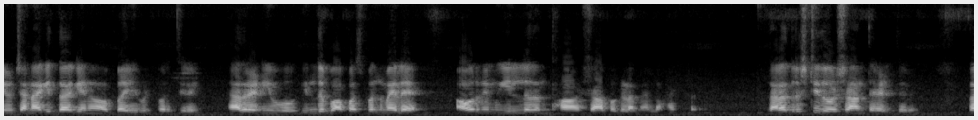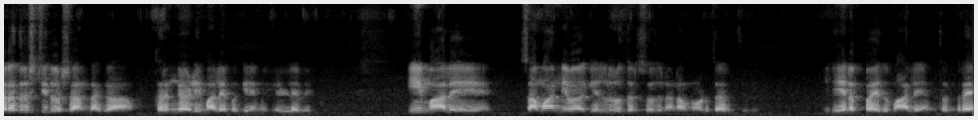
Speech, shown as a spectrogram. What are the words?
ನೀವು ಚೆನ್ನಾಗಿದ್ದಾಗೇನೋ ಬೈ ಬಿಟ್ಟು ಬರ್ತೀರಿ. ಆದ್ರೆ ನೀವು ಹಿಂದೆ ವಾಪಸ್ ಬಂದ ಮೇಲೆ ಅವ್ರು ನಿಮ್ಗೆ ಇಲ್ಲದಂತಹ ಶಾಪಗಳನ್ನೆಲ್ಲ ಹಾಕ್ತಾರೆ. ನರದೃಷ್ಟಿ ದೋಷ ಅಂತ ಹೇಳ್ತೇವೆ. ನರದೃಷ್ಟಿ ದೋಷ ಅಂದಾಗ ಕರಂಗಾಳಿ ಮಾಲೆ ಬಗ್ಗೆ ನಿಮಗೆ ಹೇಳಲೇಬೇಕು. ಈ ಮಾಲೆ ಸಾಮಾನ್ಯವಾಗಿ ಎಲ್ಲರೂ ಧರಿಸೋದನ್ನ ನಾವು ನೋಡ್ತಾ ಇರ್ತೀವಿ. ಇದೇನಪ್ಪ ಇದು ಮಾಲೆ ಅಂತಂದ್ರೆ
